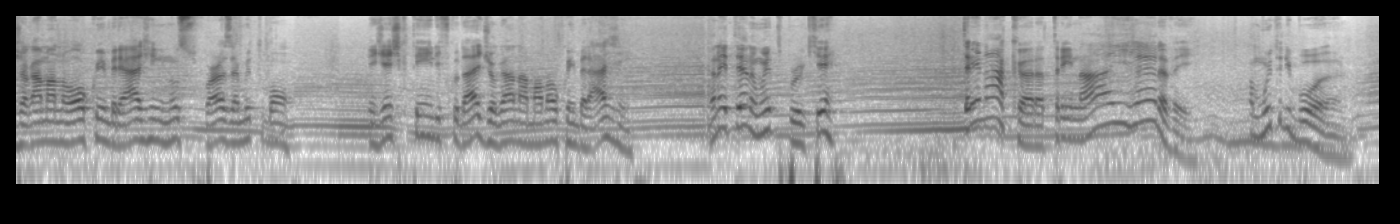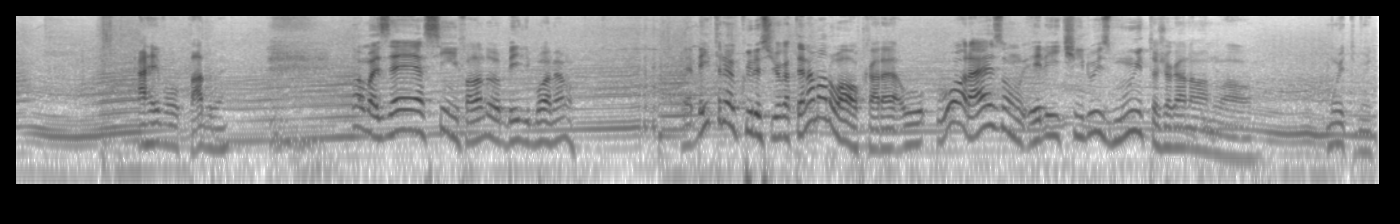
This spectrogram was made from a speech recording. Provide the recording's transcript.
Jogar manual com embreagem nos Forza é muito bom. Tem gente que tem dificuldade de jogar na manual com embreagem. Eu não entendo muito por quê. Treinar, cara. Treinar e já era, velho. Tá muito de boa. Tá revoltado, né? Não, mas é assim, falando bem de boa mesmo. É bem tranquilo esse jogo, até na manual, cara. O Horizon, ele te induz muito a jogar na manual. Muito, muito.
